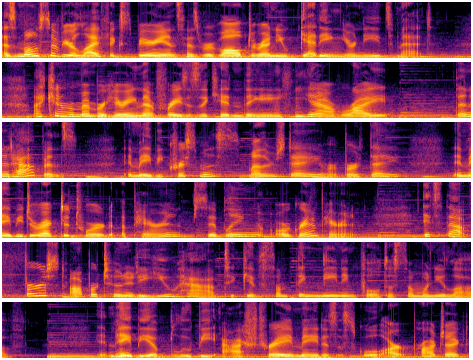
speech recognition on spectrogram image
as most of your life experience has revolved around you getting your needs met. I can remember hearing that phrase as a kid and thinking, yeah, right. then it happens. It may be Christmas, Mother's Day, or a birthday. It may be directed toward a parent, sibling, or grandparent. It's that first opportunity you have to give something meaningful to someone you love. It may be a bloopy ashtray made as a school art project,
